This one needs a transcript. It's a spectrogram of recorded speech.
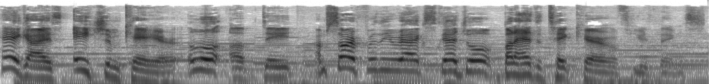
Hey guys, HMK here. A little update. I'm sorry for the React schedule, but I had to take care of a few things.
